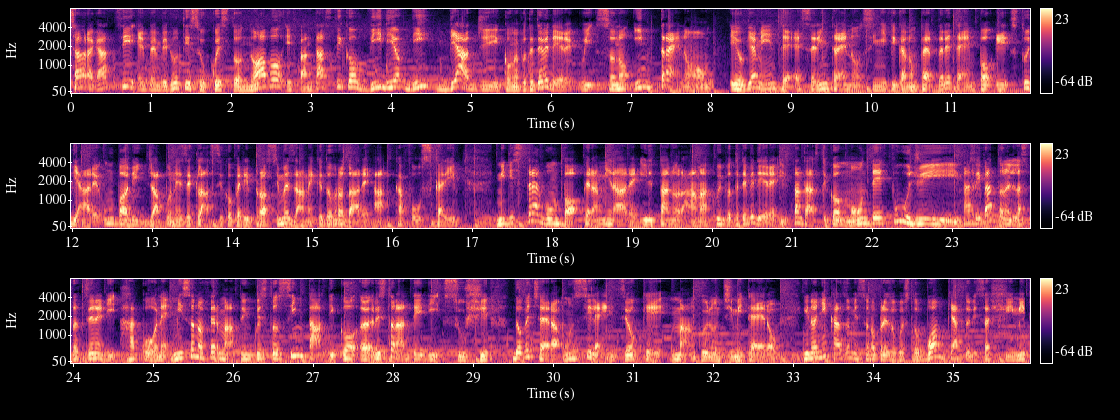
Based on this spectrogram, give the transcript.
Ciao ragazzi e benvenuti su questo nuovo e fantastico video di viaggi. Come potete vedere qui sono in treno. E ovviamente essere in treno significa non perdere tempo e studiare un po' di giapponese classico per il prossimo esame che dovrò dare a Ca' Foscari mi distraggo un po' per ammirare il panorama. Qui potete vedere il fantastico Monte Fuji. Arrivato nella stazione di Hakone mi sono fermato in questo simpatico eh, ristorante di sushi dove c'era un silenzio che manco in un cimitero. In ogni caso mi sono preso questo buon piatto di sashimi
